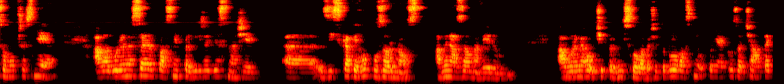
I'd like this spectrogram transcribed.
co mu přesně je, ale budeme se vlastně v první řadě snažit eh, získat jeho pozornost, aby nás vzal na vědomí. A budeme ho učit první slova. Takže to bylo vlastně úplně jako začátek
